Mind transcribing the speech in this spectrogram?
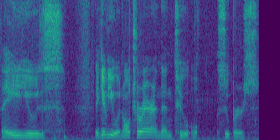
they use they give you an ultra rare and then two supers.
